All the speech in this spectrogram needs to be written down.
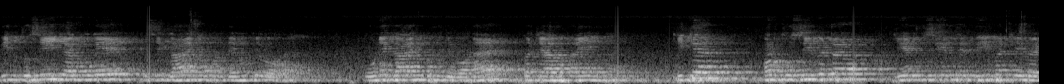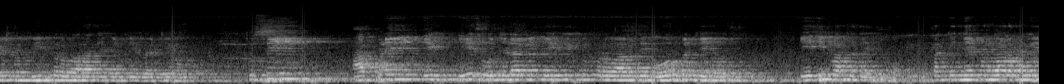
ਵੀ ਤੁਸੀਂ ਜਾਓਗੇ ਤੁਸੀਂ ਗਾਂ ਇੱਕ ਬੰਦੇ ਨੂੰ ਜਗਾਉਣਾ ਹੈ ਉਹਨੇ ਗਾਂ ਇੱਕ ਨੂੰ ਜਗਾਉਣਾ ਹੈ ਪ੍ਰਚਾਰ ਤਾਂ ਹੀ ਹੁੰਦਾ ਠੀਕ ਹੈ ਹੁਣ ਤੁਸੀਂ ਬੇਟਾ ਜੇ ਤੁਸੀਂ ਇੱਥੇ 20 ਬੱਚੇ ਬੈਠੇ ਹੋ 20 ਪਰਿਵਾਰਾਂ ਦੇ ਬੱਚੇ ਬੈਠੇ ਹੋ ਤੁਸੀਂ ਆਪਣੇ ਇੱਕ ਇਹ ਸੋਚਣਾ ਵੀ ਇੱਕ ਇੱਕ ਪਰਿਵਾਰ ਦੇ ਹੋਰ ਬੱਚੇ ਹੋ ਇਹੀ ਮਤ ਦੇ ਤਾਂ ਕਿੰਨੇ ਪਰਿਵਾਰ ਹੋ ਗਏ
